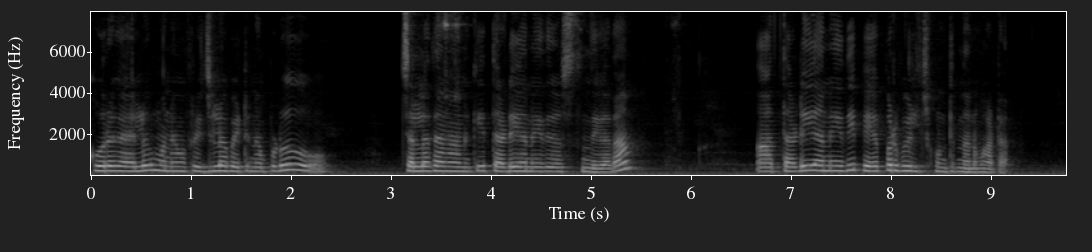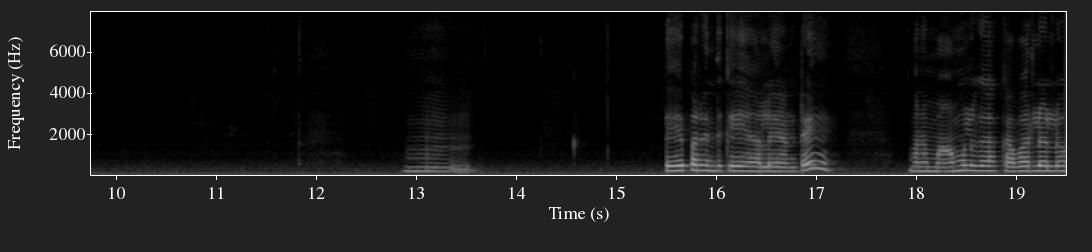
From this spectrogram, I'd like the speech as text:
కూరగాయలు మనం ఫ్రిడ్జ్లో పెట్టినప్పుడు చల్లదనానికి తడి అనేది వస్తుంది కదా ఆ తడి అనేది పేపర్ పీల్చుకుంటుంది అనమాట పేపర్ ఎందుకు వేయాలి అంటే మనం మామూలుగా కవర్లలో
